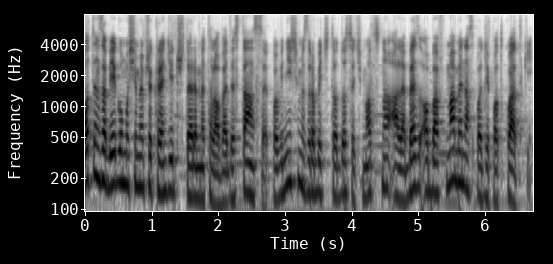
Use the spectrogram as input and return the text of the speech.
Po tym zabiegu musimy przekręcić cztery metalowe dystanse. Powinniśmy zrobić to dosyć mocno, ale bez obaw mamy na spodzie podkładki.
